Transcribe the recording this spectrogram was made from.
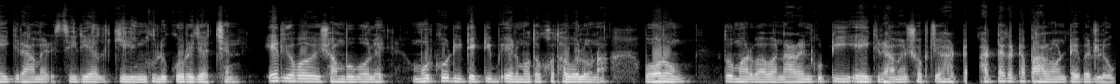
এই গ্রামের সিরিয়াল কিলিংগুলো করে যাচ্ছেন। এর জবাবে শম্ভু বলে, মূর্খ ডিটেকটিভ এর মতো কথা বলো না। বরং তোমার বাবা নারায়ণকুটি এই গ্রামের সবচেয়ে হাট্টা হাট্টাকাট্টা পাহলওয়ান টাইপের লোক।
